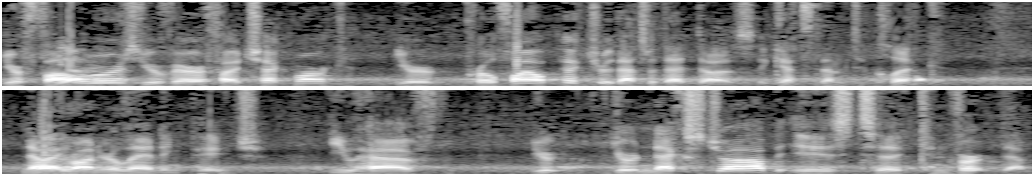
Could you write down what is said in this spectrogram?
Your followers, yeah. your verified checkmark, your profile picture, that's what that does. It gets them to click. Now right. they're on your landing page. You have your your next job is to convert them.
